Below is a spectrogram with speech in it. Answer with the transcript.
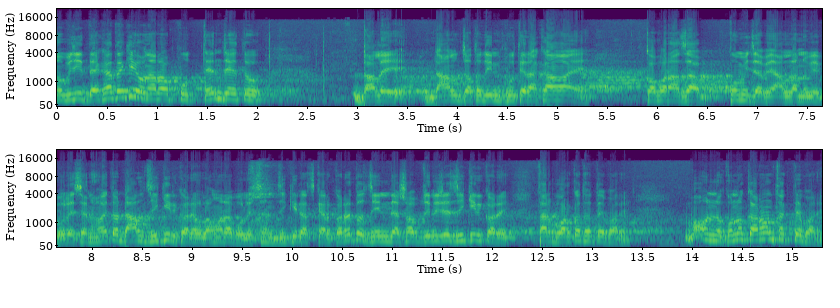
নবীজি দেখা দেখি ওনারাও পুঁততেন, যেহেতু ডালে ডাল যতদিন পুঁতে রাখা হয় কবর আজাব কমে যাবে, আল্লাহ নবী বলেছেন। হয়তো ডাল জিকির করে ওলামারা বলেছেন, জিকির আজকার করে তো জিন্দা সব জিনিসে জিকির করে, তার বরকত হতে পারে বা অন্য কোনো কারণ থাকতে পারে।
